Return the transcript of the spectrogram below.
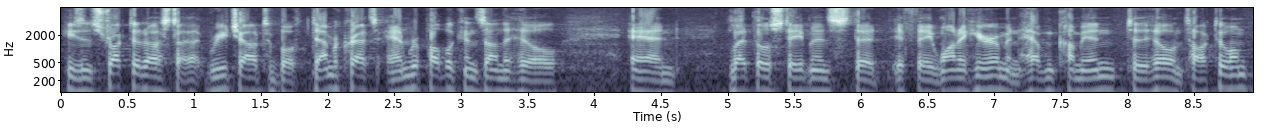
He's instructed us to reach out to both Democrats and Republicans on the Hill and let those statements that if they want to hear him and have him come in to the Hill and talk to him,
